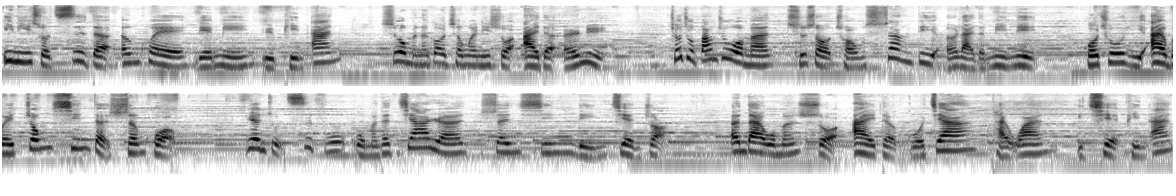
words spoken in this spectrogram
因你所赐的恩惠、怜悯与平安，使我们能够成为你所爱的儿女。求主帮助我们持守从上帝而来的命令，活出以爱为中心的生活。愿主赐福我们的家人身心灵健壮，恩待我们所爱的国家台湾一切平安，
